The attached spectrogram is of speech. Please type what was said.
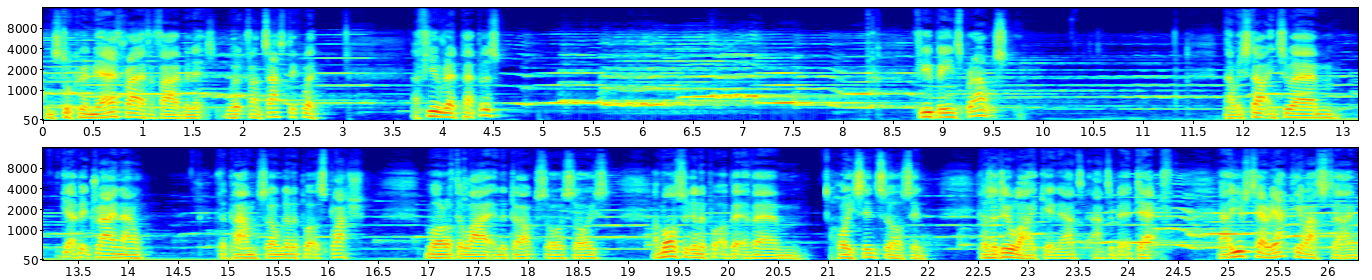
and stuck them in the air fryer for five minutes. Worked fantastically. A few red peppers. A few bean sprouts. Now it's starting to um, get a bit dry now the pan so I'm going to put a splash more of the light and the dark soy sauce. I'm also going to put a bit of um, hoisin sauce in because I do like it and it adds, adds a bit of depth. Uh, I used teriyaki last time.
